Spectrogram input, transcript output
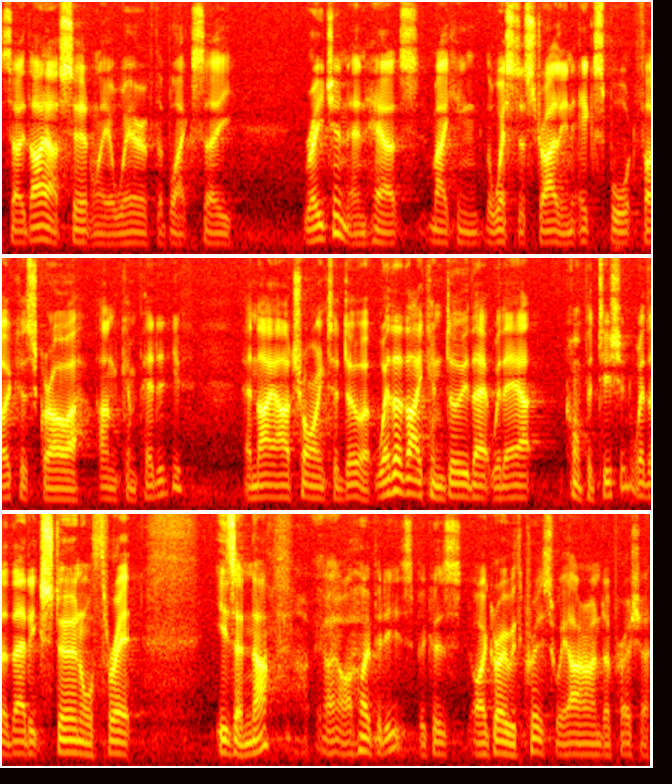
So they are certainly aware of the Black Sea region and how it's making the West Australian export focused grower uncompetitive. And they are trying to do it. Whether they can do that without competition, whether that external threat is enough. I hope it is because I agree with Chris, we are under pressure.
